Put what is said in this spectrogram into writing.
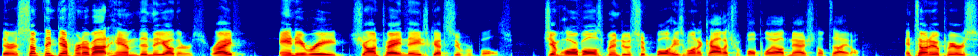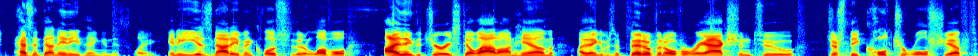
There is something different about him than the others, right? Andy Reid, Sean Payton, they just got Super Bowls. Jim Harbaugh's been to a Super Bowl. He's won a college football playoff national title. Antonio Pierce hasn't done anything in this league, and he is not even close to their level. I think the jury's still out on him. I think it was a bit of an overreaction to just the cultural shift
